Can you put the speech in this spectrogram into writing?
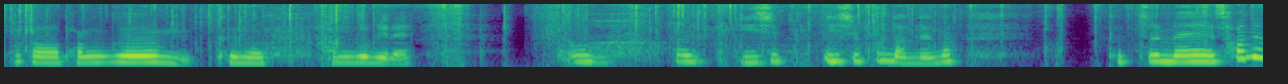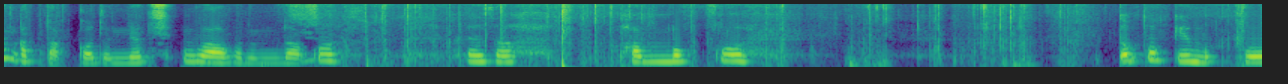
제가 방금 그거 방금이래. 어, 한 20, 20분도 안 되나? 그쯤에 서면 갔다 왔거든요. 친구하고 논다고. 그래서 밥 먹고, 떡볶이 먹고,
